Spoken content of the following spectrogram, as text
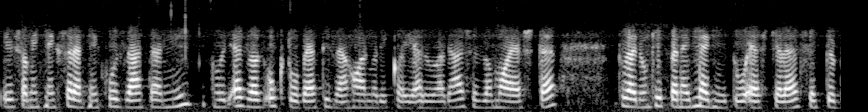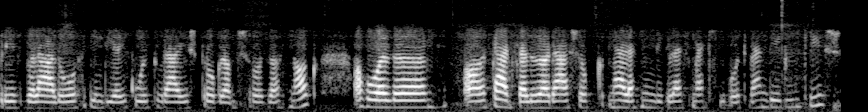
és amit még szeretnék hozzátenni, hogy ez az október 13-ai előadás, ez a ma este, tulajdonképpen egy megnyitó estje lesz egy több részből álló indiai kulturális programsorozatnak, ahol a táncelőadások mellett mindig lesz meghívott vendégünk is,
